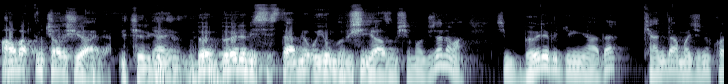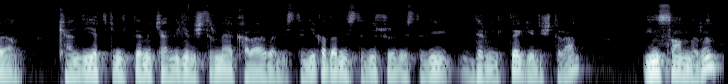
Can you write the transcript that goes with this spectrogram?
Ama baktım çalışıyor hala. İçerik yani bö- böyle bir sistemle uyumlu bir şey yazmışım o güzel ama şimdi böyle bir dünyada kendi amacını koyan, kendi yetkinliklerini kendi geliştirmeye karar veren, istediği kadarını istediği sürede istediği derinlikte geliştiren insanların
